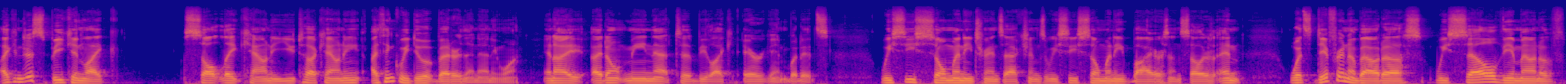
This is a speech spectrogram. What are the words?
I can just speak in like Salt Lake County, Utah County. I think we do it better than anyone. And I, I don't mean that to be like arrogant, but it's we see so many transactions, we see so many buyers and sellers. And what's different about us, we sell the amount of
